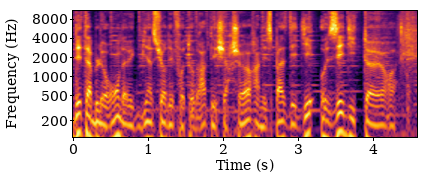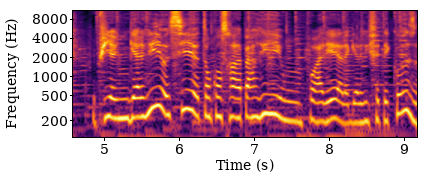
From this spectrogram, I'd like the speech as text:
des tables rondes avec bien sûr des photographes, des chercheurs, un espace dédié aux éditeurs. Et puis il y a une galerie aussi, tant qu'on sera à Paris, on pourra aller à la galerie Fête et Cause.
